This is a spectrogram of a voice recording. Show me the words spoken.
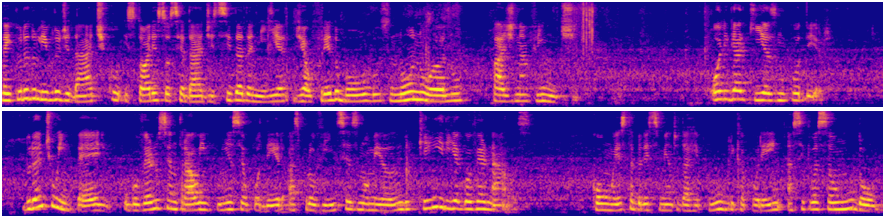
Leitura do livro didático História, Sociedade e Cidadania, de Alfredo Boulos, nono ano, página 20. Oligarquias no poder. Durante o Império, o governo central impunha seu poder às províncias, nomeando quem iria governá-las. Com o estabelecimento da República, porém, a situação mudou.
